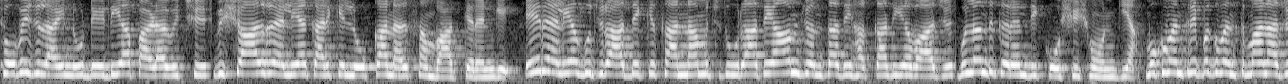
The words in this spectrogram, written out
24 ਜੁਲਾਈ ਨੂੰ ਡੇਡੀਆਪਾੜਾ ਵਿੱਚ ਵਿਸ਼ਾਲ ਰੈਲੀਆਂ ਕਰਕੇ ਲੋਕਾਂ ਨਾਲ ਸੰਵਾਦ ਕਰਨਗੇ। ਇਹ ਰੈਲੀਆਂ ਗੁਜਰਾਤ ਦੇ ਕਿਸਾਨਾਂ, ਮਜ਼ਦੂਰਾਂ ਅਤੇ ਆਮ ਜਨਤਾ ਦੇ ਹੱਕਾਂ ਦੀ ਆਵਾਜ਼ ਬੁਲੰਦ ਕਰਨ ਦੀ ਕੋਸ਼ਿਸ਼ ਹੋਣਗੀਆਂ। ਮੁੱਖ ਮੰਤਰੀ ਭਗਵੰਤ ਮਾਨ ਅੱਜ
